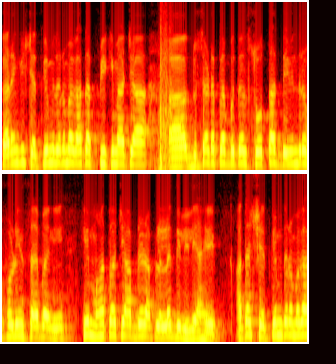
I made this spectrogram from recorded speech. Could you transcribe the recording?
कारण की शेतकरी मित्रांनो बघा आता पीक विम्याच्या दुसऱ्या टप्प्याबद्दल स्वतः देवेंद्र फडणवीस साहेबांनी ही महत्त्वाची अपडेट आपल्याला दिलेली आहे. आता शेतकरी मित्रांनो बघा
